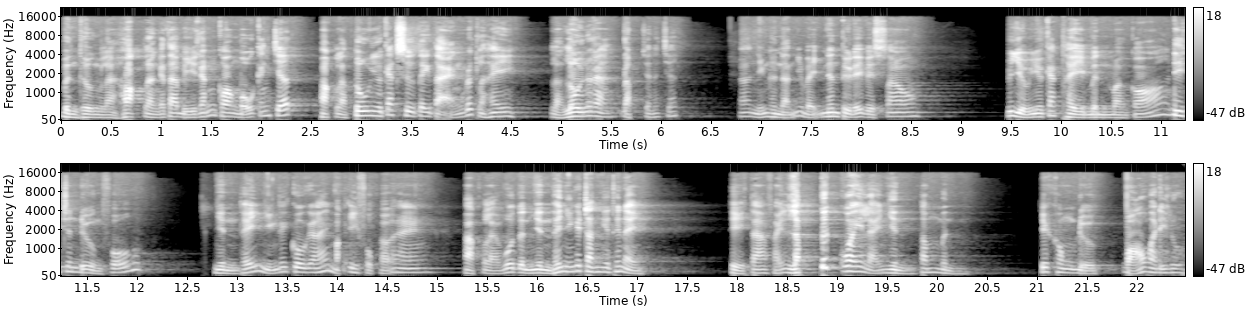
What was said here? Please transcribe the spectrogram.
bình thường là hoặc là người ta bị rắn con mổ cắn chết hoặc là tu như các sư tây tạng rất là hay là lôi nó ra đập cho nó chết. Đó, những hình ảnh như vậy. Nên từ đây về sau ví dụ như các thầy mình mà có đi trên đường phố nhìn thấy những cái cô gái mặc y phục hở hang hoặc là vô tình nhìn thấy những cái tranh như thế này thì ta phải lập tức quay lại nhìn tâm mình, chứ không được bỏ qua đi luôn.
